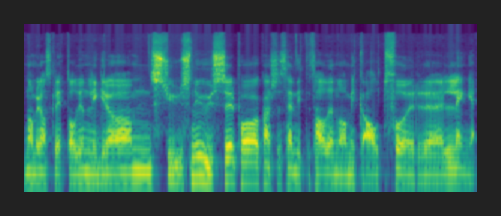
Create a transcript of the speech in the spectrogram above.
Den amerikanske lettoljen ligger og mm, snuser på kanskje se 90-tallet ennå, om ikke altfor eh, lenge.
